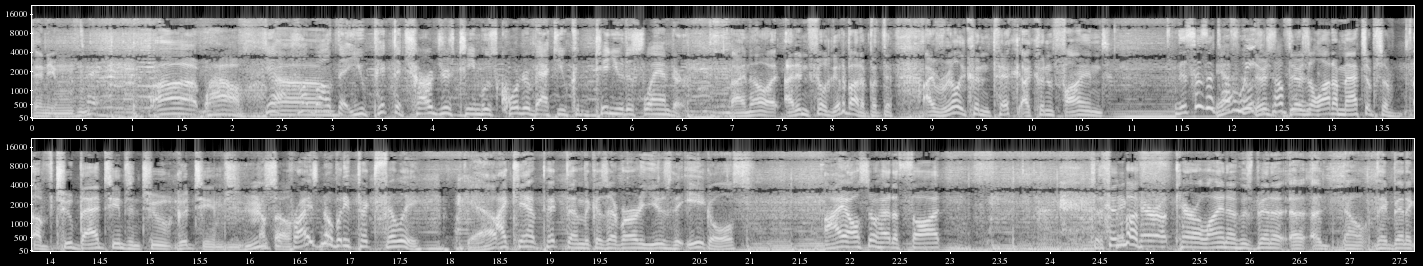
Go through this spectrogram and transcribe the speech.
continue. Uh, wow. Yeah, how Um, about that? You picked the Chargers team whose quarterback you continue to slander. I know. I, I didn't feel good about it, but the, I really couldn't pick. I couldn't find. This is a tough Yeah, week. There's tough there's a lot of matchups of, of two bad teams and two good teams. Mm-hmm. I'm So- surprised nobody picked Philly. Yeah. I can't pick them because I've already used the Eagles. I also had a thought to thing pick about- Carolina, who's been a, a, a no, they've been a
